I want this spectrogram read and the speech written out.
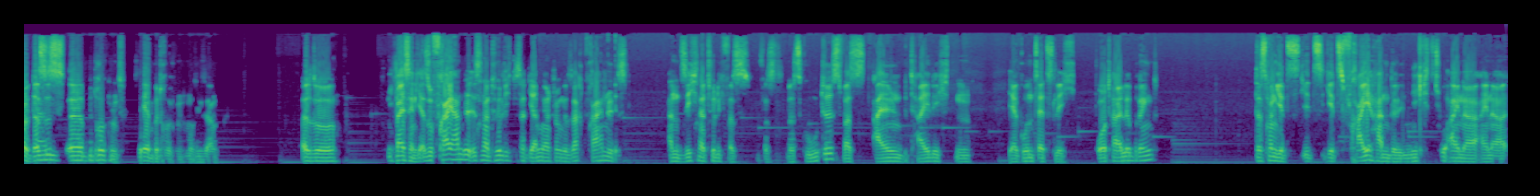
also das Ähm. ist äh, bedrückend. Sehr bedrückend, muss ich sagen. Also, ich weiß ja nicht. Also, Freihandel ist natürlich, das hat Jan ja schon gesagt, Freihandel ist an sich natürlich was, was, was Gutes, was allen Beteiligten ja grundsätzlich Vorteile bringt. Dass man jetzt, jetzt, jetzt Freihandel nicht zu einer, einer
